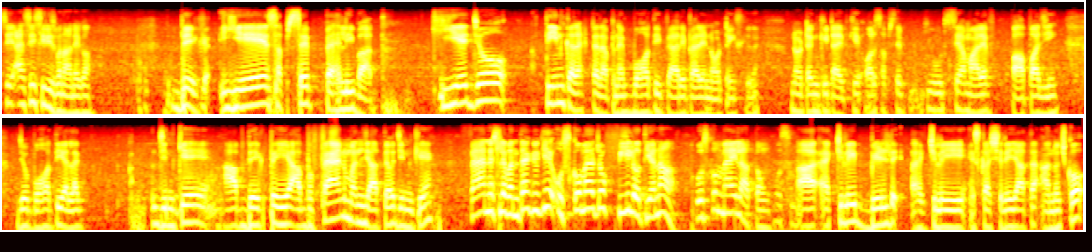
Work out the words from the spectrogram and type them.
से ऐसी सीरीज़ बनाने का? देख, ये सबसे पहली बात कि ये जो तीन करेक्टर अपने, बहुत ही प्यारे प्यारे नौटंकी के नौटंकी टाइप के और सबसे क्यूट से हमारे पापा जी, जो बहुत ही अलग जिनके आप देखते ही आप फ़ैन बन जाते हो जिनके। फ़ैन इसलिए बनते हैं क्योंकि उसको मैं जो फील होती है ना उसको मैं ही लाता हूँ। एक्चुअली बिल्ड एक्चुअली इसका श्रेय जाता है अनुज को।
